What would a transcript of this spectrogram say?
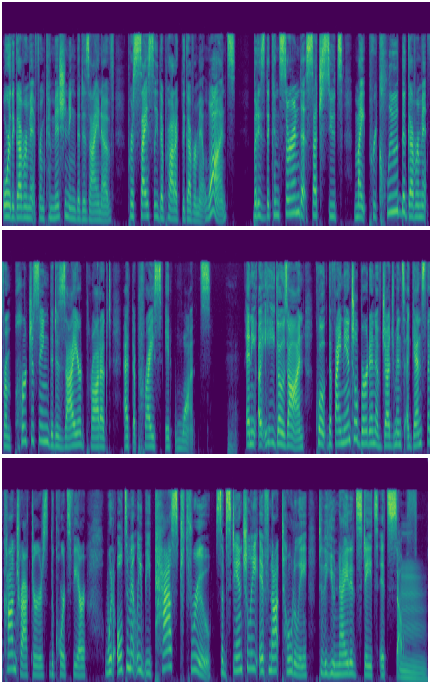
or the government from commissioning the design of precisely the product the government wants but is the concern that such suits might preclude the government from purchasing the desired product at the price it wants. And he, uh, he goes on, quote, the financial burden of judgments against the contractors, the courts fear, would ultimately be passed through substantially, if not totally, to the United States itself. Mm.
